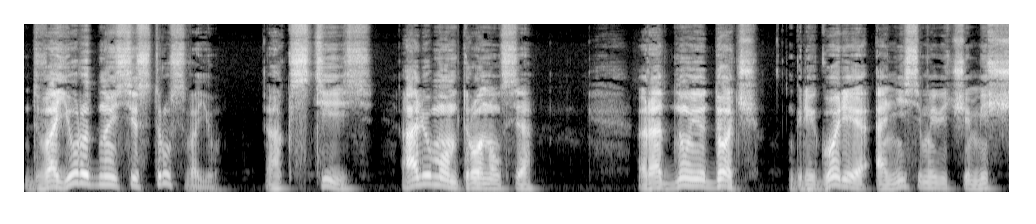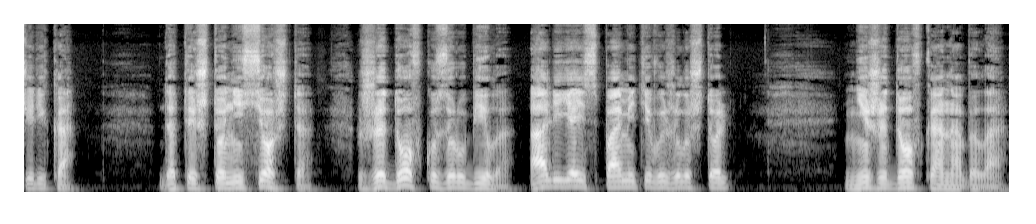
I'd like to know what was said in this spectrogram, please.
двоюродную сестру свою. Акстись, аль умом тронулся. Родную дочь Григория Анисимовича Мещеряка. Да ты что несешь-то? Жидовку зарубила. Али я из памяти выжила, что ли? Не жидовка она была,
